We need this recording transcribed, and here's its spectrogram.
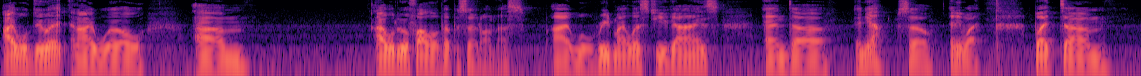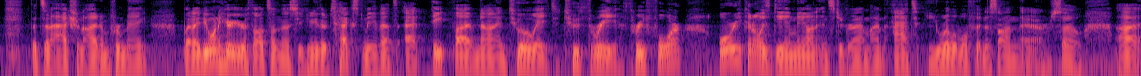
I will do it, and I will, um, I will do a follow up episode on this. I will read my list to you guys, and uh, and yeah. So anyway. But um, that's an action item for me. But I do want to hear your thoughts on this. You can either text me, that's at 859 208 2334, or you can always DM me on Instagram. I'm at Your Level Fitness on there. So uh,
